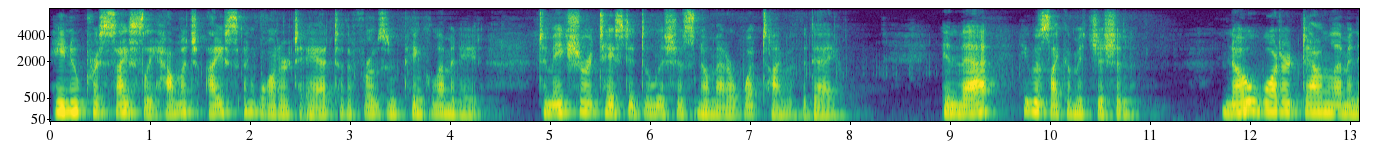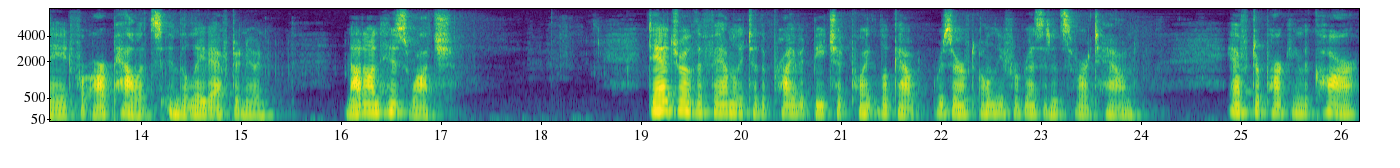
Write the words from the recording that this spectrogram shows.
He knew precisely how much ice and water to add to the frozen pink lemonade to make sure it tasted delicious no matter what time of the day. In that, he was like a magician. No watered down lemonade for our palates in the late afternoon. Not on his watch. Dad drove the family to the private beach at Point Lookout, reserved only for residents of our town. After parking the car,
